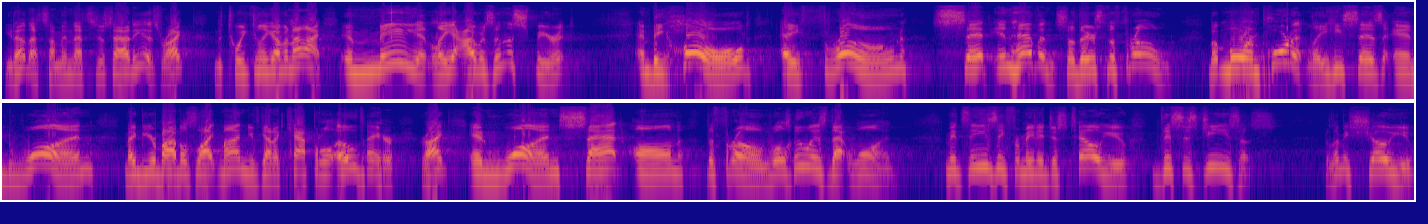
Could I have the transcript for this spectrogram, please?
you know, that's, I mean, that's just how it is, right? The twinkling of an eye. Immediately I was in the Spirit, and behold, a throne set in heaven. So there's the throne. But more importantly, he says, and one, maybe your Bible's like mine, you've got a capital O there, right? And one sat on the throne. Well, who is that one? I mean, it's easy for me to just tell you this is Jesus. But let me show you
